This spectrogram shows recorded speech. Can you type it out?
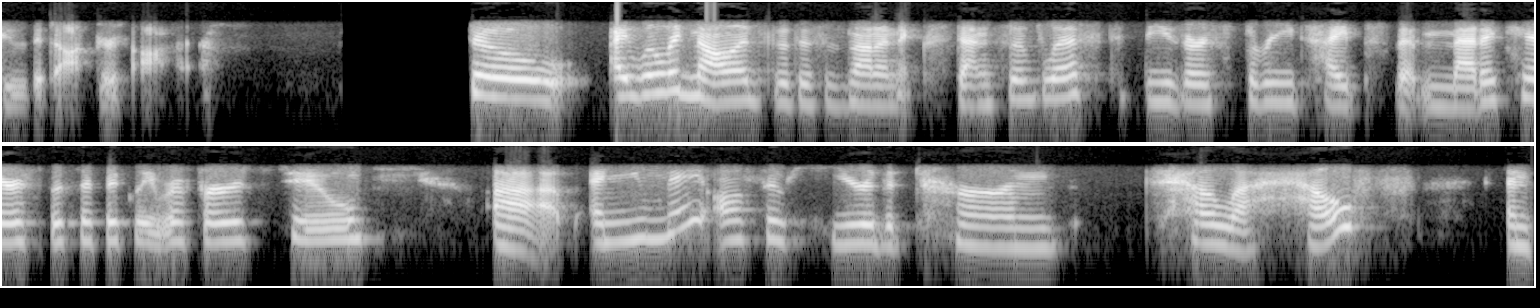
to the doctor's office. So, I will acknowledge that this is not an extensive list. These are three types that Medicare specifically refers to. Uh, and you may also hear the terms telehealth and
